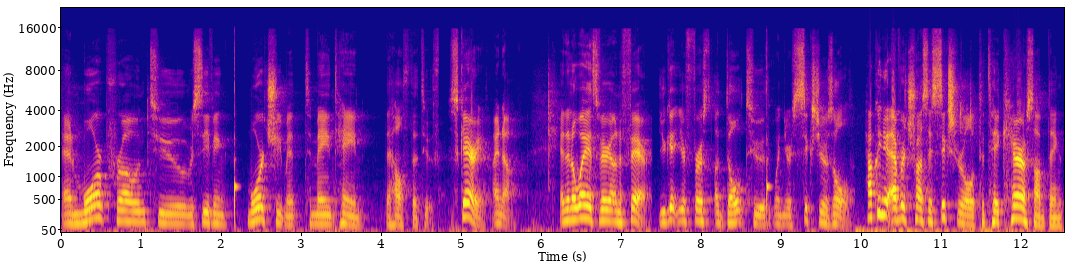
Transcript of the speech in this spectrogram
and more prone to receiving more treatment to maintain the health of the tooth. Scary, I know. And in a way, it's very unfair. You get your first adult tooth when you're six years old. How can you ever trust a six year old to take care of something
